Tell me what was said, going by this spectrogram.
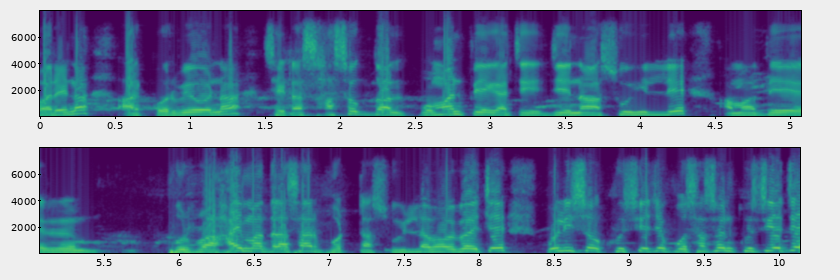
করে না আর করবেও না, সেটা শাসক দল প্রমাণ পেয়ে গেছে যে না, সুহিল্লে আমাদের ফুরফুরা হাই মাদ্রাসার ভোটটা সুহিল্লাভাবে হয়েছে। পুলিশও খুশি হয়েছে, প্রশাসন খুশি হয়েছে,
